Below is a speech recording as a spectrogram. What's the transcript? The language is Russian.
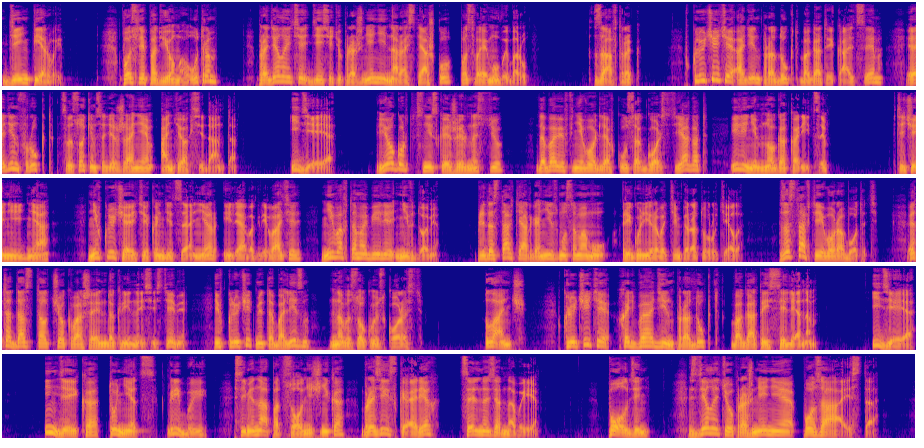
День первый. После подъема утром проделайте 10 упражнений на растяжку по своему выбору. Завтрак. Включите один продукт, богатый кальцием, и один фрукт с высоким содержанием антиоксиданта. Идея. Йогурт с низкой жирностью, добавив в него для вкуса горсть ягод или немного корицы. В течение дня не включайте кондиционер или обогреватель ни в автомобиле, ни в доме. Предоставьте организму самому регулировать температуру тела. Заставьте его работать. Это даст толчок вашей эндокринной системе и включит метаболизм на высокую скорость. Ланч. Включите хоть бы один продукт, богатый селеном. Идея. Индейка, тунец, грибы, семена подсолнечника, бразильский орех, цельнозерновые. Полдень. Сделайте упражнение поза аиста.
